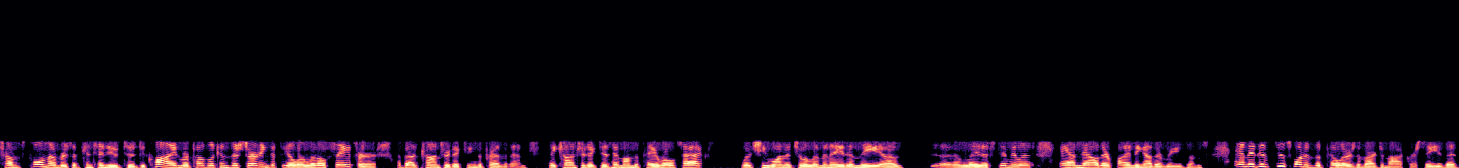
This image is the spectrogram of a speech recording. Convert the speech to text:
Trump's poll numbers have continued to decline, Republicans are starting to feel a little safer about contradicting the president. They contradicted him on the payroll tax, which he wanted to eliminate in the uh, uh, latest stimulus, and now they're finding other reasons. And it is just one of the pillars of our democracy that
